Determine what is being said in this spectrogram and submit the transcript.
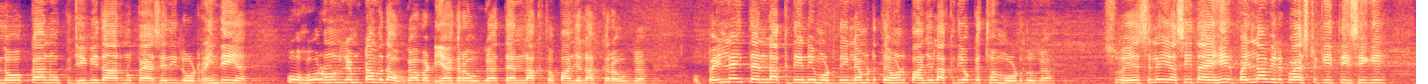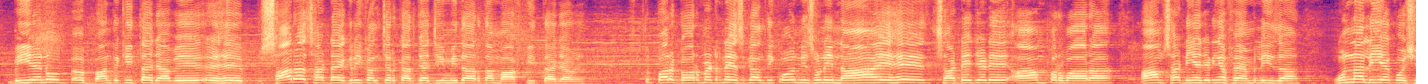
ਲੋਕਾਂ ਨੂੰ, ਜ਼ਿਮੀਦਾਰ ਨੂੰ ਪੈਸੇ ਦੀ ਲੋੜ ਰਹਿੰਦੀ ਆ। ਉਹ ਹੋਰ ਹੁਣ ਲਿਮਟਾਂ ਵਧਾਊਗਾ, ਵੱਡੀਆਂ ਕਰਾਊਗਾ 3 ਲੱਖ ਤੋਂ 5 ਲੱਖ ਕਰਾਊਗਾ। ਉਹ ਪਹਿਲਾਂ ਹੀ 3 ਲੱਖ ਦੀ ਨਹੀਂ ਮੁੜਦੀ ਲਿਮਟ ਤੇ ਹੁਣ 5 ਲੱਖ ਦੀ ਉਹ ਕਿੱਥੋਂ ਮੋੜ ਦੂਗਾ ਸੋ ਇਸ ਲਈ ਅਸੀਂ ਤਾਂ ਇਹੀ ਪਹਿਲਾਂ ਵੀ ਰਿਕੁਐਸਟ ਕੀਤੀ ਸੀਗੀ ਵੀ ਇਹਨੂੰ ਬੰਦ ਕੀਤਾ ਜਾਵੇ, ਇਹ ਸਾਰਾ ਸਾਡਾ ਐਗਰੀਕਲਚਰ ਕਰਜ਼ਾ ਜ਼ਿਮੀਦਾਰ ਦਾ ਮਾਫ ਕੀਤਾ ਜਾਵੇ। ਪਰ ਗਵਰਨਮੈਂਟ ਨੇ ਇਸ ਗੱਲ ਦੀ ਕੋਈ ਨਹੀਂ ਸੁਣੀ, ਨਾ ਇਹ ਸਾਡੇ ਜਿਹੜੇ ਆਮ ਪਰਿਵਾਰ ਆ, ਆਮ ਸਾਡੀਆਂ ਜਿਹੜੀਆਂ ਫੈਮਲੀਜ਼ ਆ, ਉਹਨਾਂ ਲਈ ਇਹ ਕੁਝ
